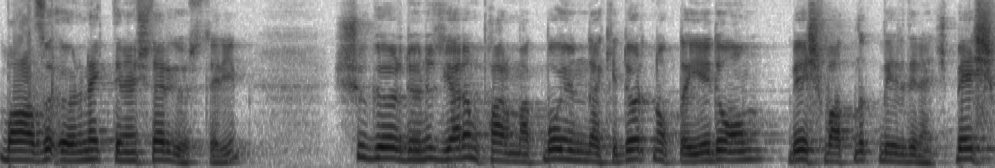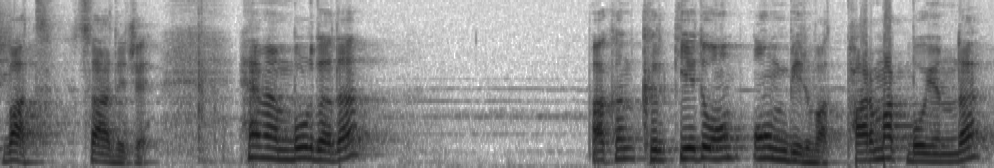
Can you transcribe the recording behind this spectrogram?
bazı örnek dirençler göstereyim. Şu gördüğünüz yarım parmak boyundaki 4.7 ohm 5 wattlık bir direnç. 5 watt sadece. Hemen burada da bakın 47 ohm 11 watt. Parmak boyunda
